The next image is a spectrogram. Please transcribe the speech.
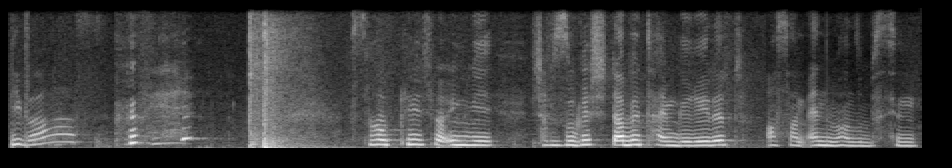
Wie war's? Es war okay. Ich war irgendwie, ich habe so richtig Double Time geredet. Außer am Ende waren so ein bisschen,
